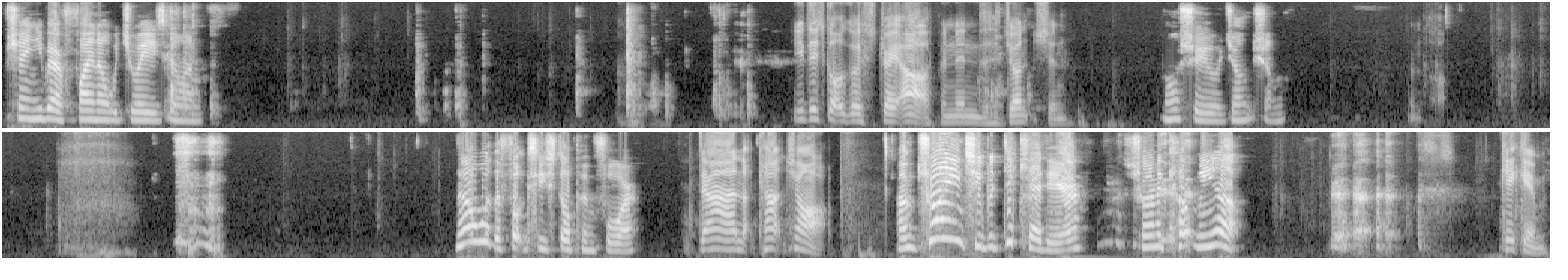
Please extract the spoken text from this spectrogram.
Shane, you better find out which way he's going. You just got to go straight up, and then there's a junction. I'll show you a junction. now what the fuck's he stopping for? Dan, catch up. I'm trying to, but dickhead here is trying to cut me up. Kick him.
